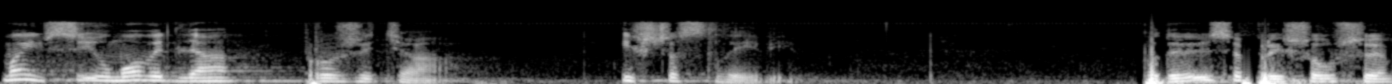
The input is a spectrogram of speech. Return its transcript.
мають всі умови для прожиття і щасливі. Подивився, прийшовши,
